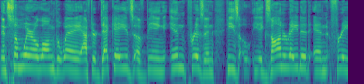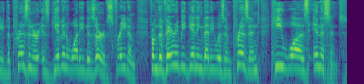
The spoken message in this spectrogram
And somewhere along the way, after decades of being in prison, he's exonerated and freed. The prisoner is given what he deserves freedom. From the very beginning that he was imprisoned, he was innocent.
